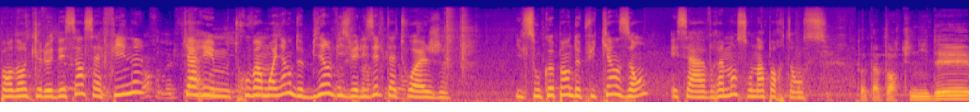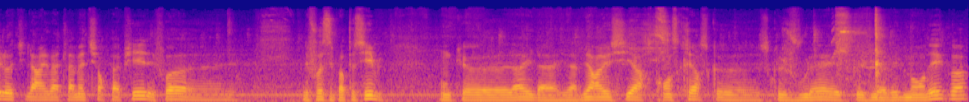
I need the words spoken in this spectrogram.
Pendant que le dessin s'affine, Karim trouve un moyen de bien visualiser le tatouage. Ils sont copains depuis 15 ans et ça a vraiment son importance. Toi, t'apportes une idée, l'autre, il arrive à te la mettre sur papier. Des fois, euh, des fois, c'est pas possible. Donc euh, là, il a, bien réussi à retranscrire ce que, je voulais et ce que je lui avais demandé, quoi.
